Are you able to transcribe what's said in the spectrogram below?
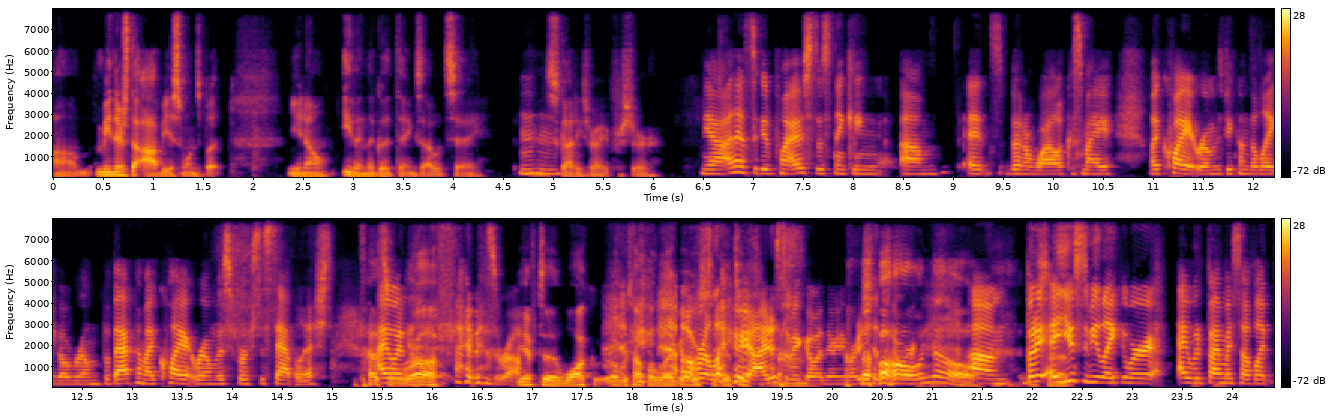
Um, I mean, there's the obvious ones, but you know, even the good things, I would say. hmm Scotty's right for sure. Yeah, I think that's a good point. I was just thinking, um, it's been a while because my my quiet room has become the Lego room. But back when my quiet room was first established, that's I would- rough. it is rough. You have to walk over top of Legos. Over to Lego, to- yeah. I just didn't go in there anymore to shut the door. oh no! Um, but it, it used to be like where I would find myself like,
